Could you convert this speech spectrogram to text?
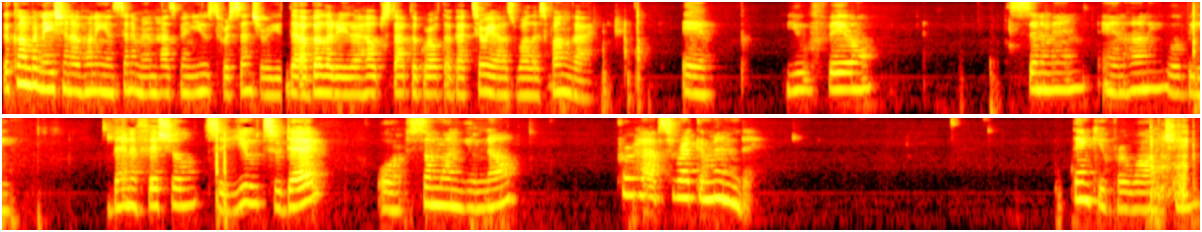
The combination of honey and cinnamon has been used for centuries, the ability to help stop the growth of bacteria as well as fungi. If you feel cinnamon and honey will be beneficial to you today or someone you know, perhaps recommend it. Thank you for watching.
